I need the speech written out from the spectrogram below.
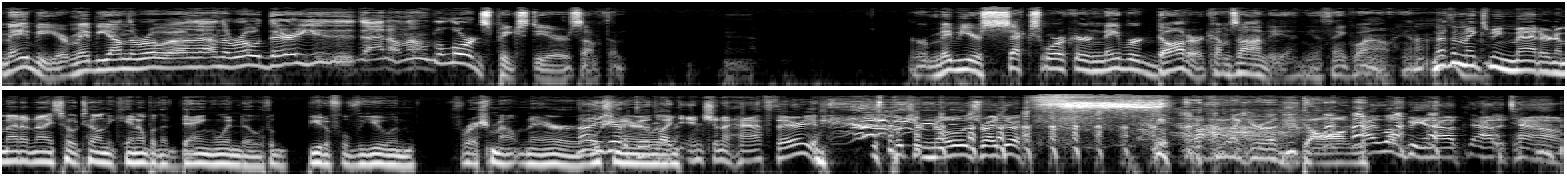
maybe, or maybe on the road on the road there. You, I don't know. The Lord speaks to you or something. Or maybe your sex worker neighbor daughter comes on to you and you think, wow, you know. Nothing makes me madder than I'm at a nice hotel and you can't open the dang window with a beautiful view and fresh mountain air or No, you got a good like inch and a half there. You just put your nose right there. like you're a dog. I love being out out of town.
